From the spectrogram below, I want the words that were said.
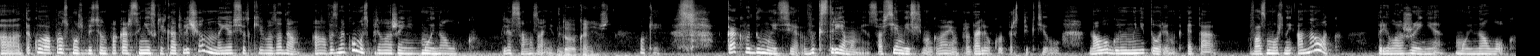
А, такой вопрос, может быть, он покажется несколько отвлеченным, но я все-таки его задам. А вы знакомы с приложением Мой налог для самозанятых? Да, конечно. Окей. Как вы думаете, в экстремуме, совсем если мы говорим про далекую перспективу, налоговый мониторинг – это возможный аналог приложения «Мой налог».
